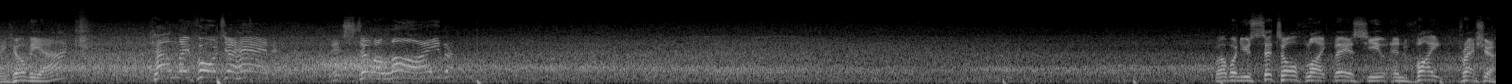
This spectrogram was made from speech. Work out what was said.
Krychowiak. Can they forge ahead? It's still alive. Well, when you sit off like this, you invite pressure.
